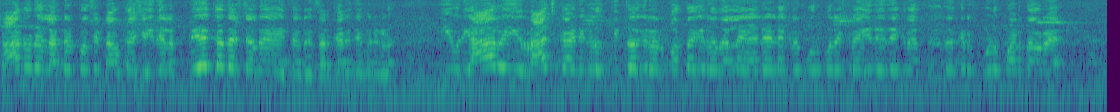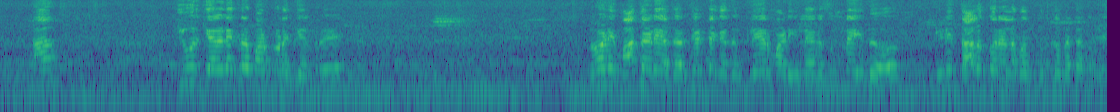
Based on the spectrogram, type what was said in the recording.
ಕಾನೂನಲ್ಲಿ ಹಂಡ್ರೆಡ್ ಪರ್ಸೆಂಟ್ ಅವಕಾಶ ಇದೆಯಲ್ಲ ಬೇಕಾದಷ್ಟಲ್ಲ ಐತಲ್ರಿ ಸರ್ಕಾರಿ ಜಮೀನುಗಳು. ಇವ್ರು ಯಾರು ಈ ರಾಜಕಾರಣಿಗಳು ಕಿತ್ತೋಗಿರೋರು ಪತ್ತೋಗಿರೋರೆಲ್ಲ ಎರಡು ಎರಡು ಎಕರೆ, ಮೂರು ಮೂರು ಎಕರೆ, ಐದು ಐದು ಎಕರೆ ಹತ್ತು ಎಕರೆ ಗುಳು ಮಾಡ್ತಾವ್ರೆ. ಆ? ಇವ್ರಿಗೆ ಎರಡು ಎಕರೆ ಮಾಡ್ಕೊಡಕ್ಕೇನ್ರಿ? ನೋಡಿ ಮಾತಾಡಿ ಅದು ಅರ್ಜೆಂಟಾಗಿ ಅದನ್ನು ಕ್ಲಿಯರ್ ಮಾಡಿ ಇಲ್ಲ ಸುಮ್ಮನೆ ಇದು ಇಡೀ ತಾಲೂಕವರೆಲ್ಲ ಬಂದು ಕುತ್ಕೊಬೇಕಾಗುತ್ತೆ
